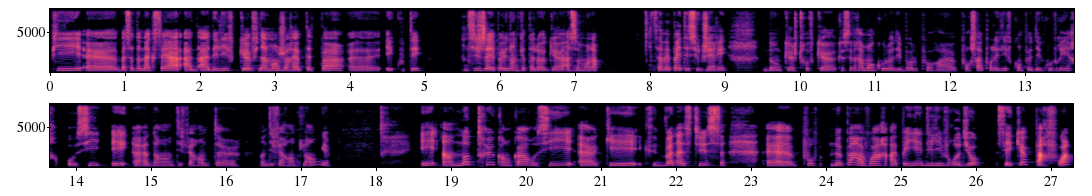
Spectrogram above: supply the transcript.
Puis ben, ça donne accès à, des livres que finalement, j'aurais peut-être pas écouté si je n'avais pas eu dans le catalogue à ce moment-là. Ça n'avait pas été suggéré. Donc, je trouve que, c'est vraiment cool Audible pour ça, pour les livres qu'on peut découvrir aussi et dans différentes en différentes langues. Et un autre truc encore aussi, euh, qui est, une bonne astuce euh, pour ne pas avoir à payer des livres audio, c'est que parfois,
